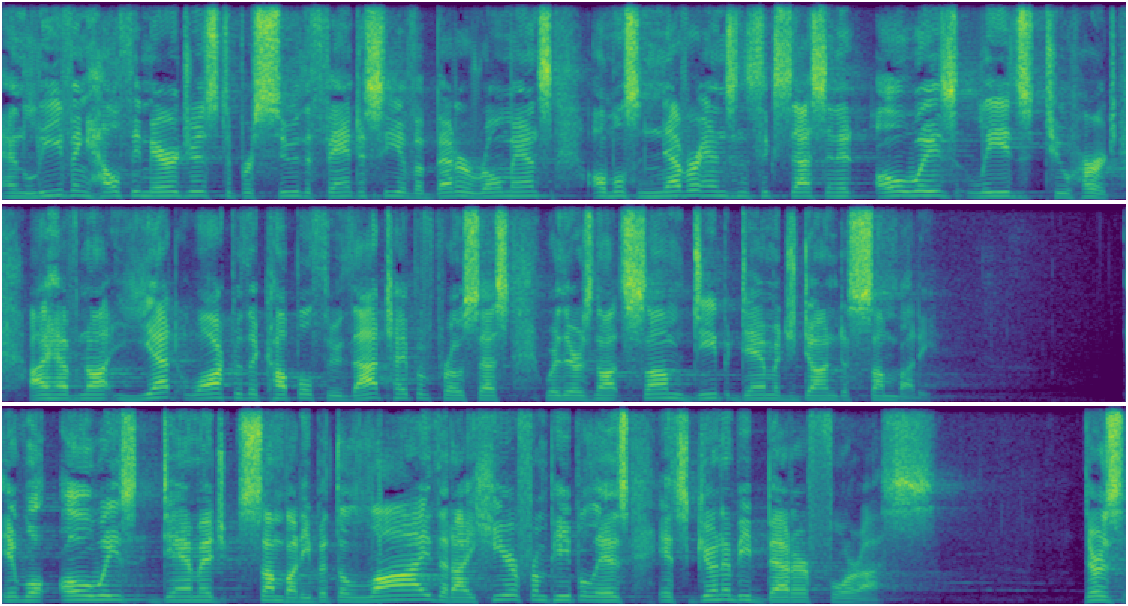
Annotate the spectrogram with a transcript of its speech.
and leaving healthy marriages to pursue the fantasy of a better romance almost never ends in success and it always leads to hurt. I have not yet walked with a couple through that type of process where there's not some deep damage done to somebody. It will always damage somebody, but the lie that I hear from people is it's going to be better for us. There's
